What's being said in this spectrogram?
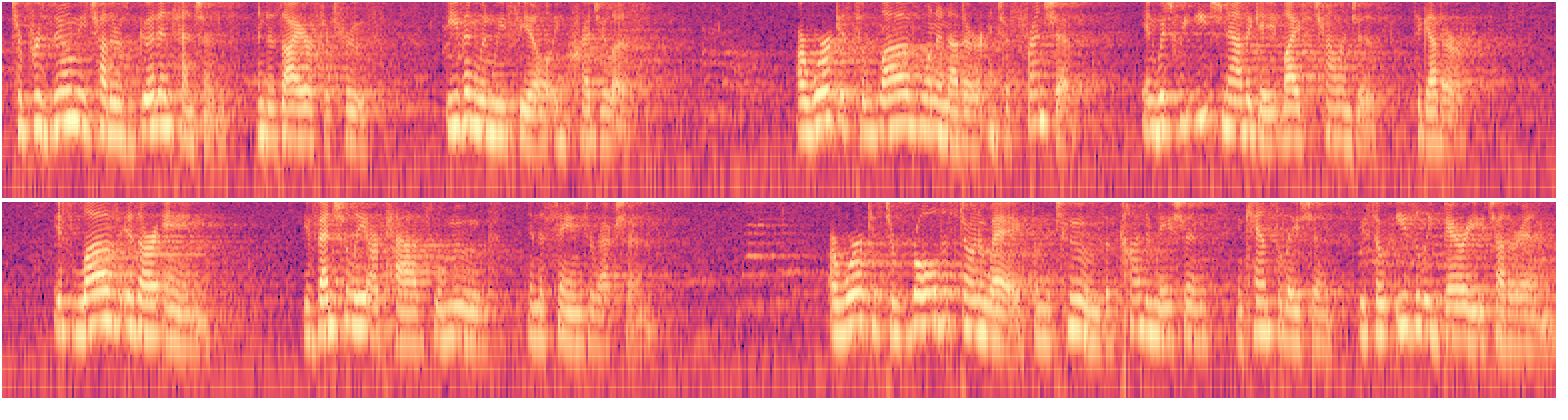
to presume each other's good intentions and desire for truth, even when we feel incredulous. Our work is to love one another into friendship in which we each navigate life's challenges together. If love is our aim, eventually our paths will move in the same direction. Our work is to roll the stone away from the tombs of condemnation and cancellation we so easily bury each other in.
